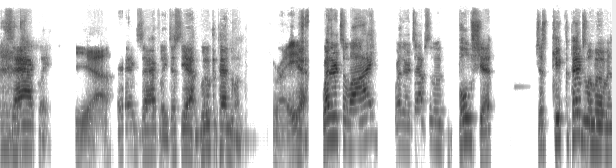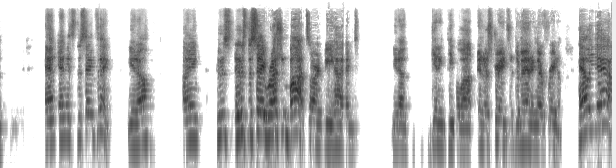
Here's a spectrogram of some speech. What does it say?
Exactly. yeah, Exactly. Just yeah, move the pendulum. right. Yeah. Whether it's a lie, whether it's absolute bullshit, just keep the pendulum moving. And and it's the same thing, you know? I mean, who's who's to say Russian bots aren't behind, you know, getting people out in the streets and demanding their freedom? Hell yeah.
